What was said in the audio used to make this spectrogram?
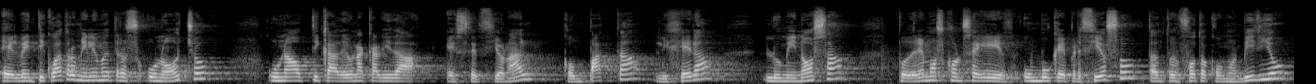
El 24 mm 1.8, una óptica de una calidad excepcional, compacta, ligera, luminosa, podremos conseguir un buque precioso, tanto en foto como en vídeo,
